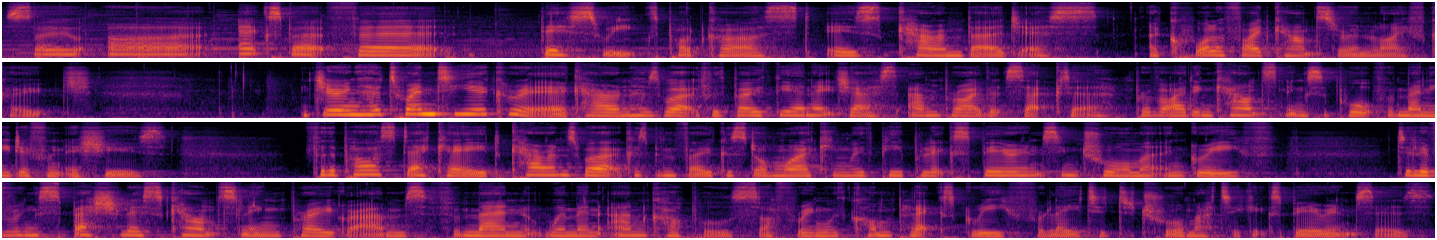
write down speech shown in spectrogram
So, our expert for this week's podcast is Karen Burgess, a qualified counsellor and life coach. During her 20 year career, Karen has worked with both the NHS and private sector, providing counselling support for many different issues. For the past decade, Karen's work has been focused on working with people experiencing trauma and grief, delivering specialist counselling programmes for men, women, and couples suffering with complex grief related to traumatic experiences.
